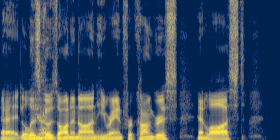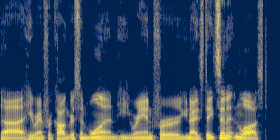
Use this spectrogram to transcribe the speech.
Uh, the list yeah. goes on and on. He ran for Congress and lost. Uh, he ran for Congress and won. He ran for United States Senate and lost.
